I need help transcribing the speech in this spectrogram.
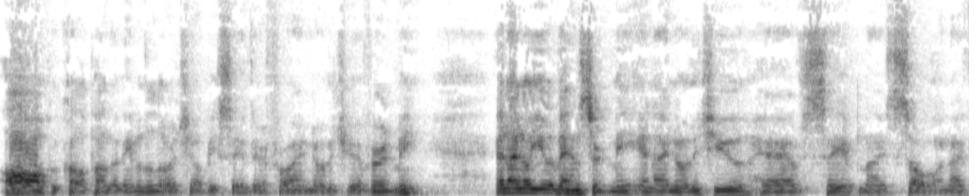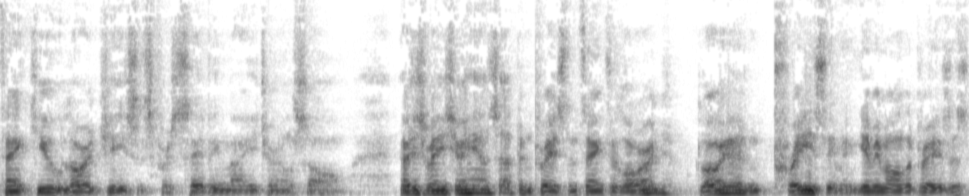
All who call upon the name of the Lord shall be saved. Therefore I know that you have heard me, and I know you have answered me, and I know that you have saved my soul. And I thank you, Lord Jesus, for saving my eternal soul. Now just raise your hands up and praise and thank the Lord. Ahead and praise Him and give Him all the praises.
